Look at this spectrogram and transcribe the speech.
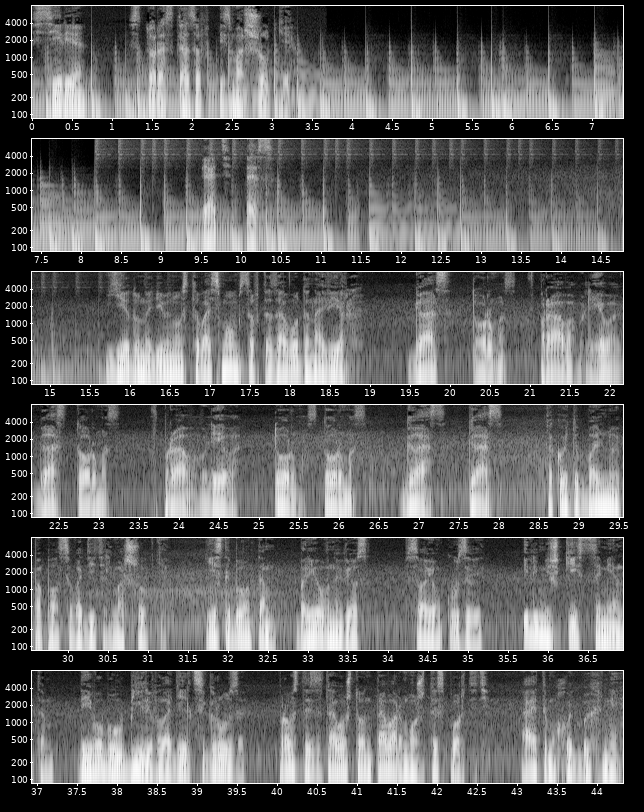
Серия «100 рассказов из маршрутки». Пять С. Еду на 98-м с автозавода наверх. Газ, тормоз, вправо, влево, газ, тормоз, вправо, влево, тормоз, тормоз, газ, газ. Какой-то больной попался водитель маршрутки. Если бы он там бревна вез в своем кузове или мешки с цементом, да его бы убили владельцы груза, просто из-за того, что он товар может испортить. А этому хоть бы хны.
